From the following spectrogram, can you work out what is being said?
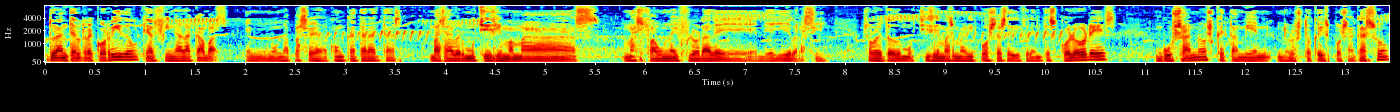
Durante el recorrido, que al final acabas en una pasarela con cataratas, vas a ver muchísima más, más fauna y flora de allí de Brasil. Sobre todo muchísimas mariposas de diferentes colores, gusanos, que también no los toquéis por si acaso,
